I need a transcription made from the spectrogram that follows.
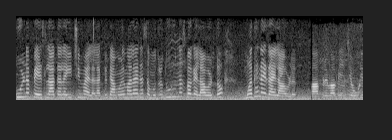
पूर्ण फेसला त्याला इचिंग व्हायला लागते. त्यामुळे मला आहे ना समुद्र दुरूनच बघायला आवडतो. मध्ये नाही जायला आवडत. बापरे बाप यांची एवढी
